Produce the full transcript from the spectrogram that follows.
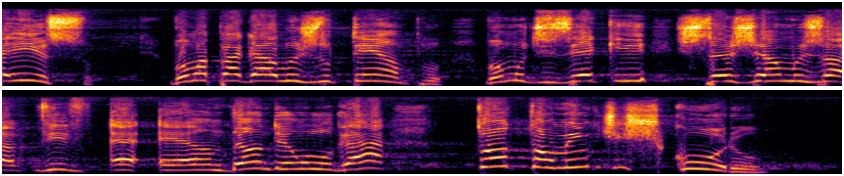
isso? Vamos apagar a luz do templo. Vamos dizer que estejamos é, é, andando em um lugar totalmente escuro.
